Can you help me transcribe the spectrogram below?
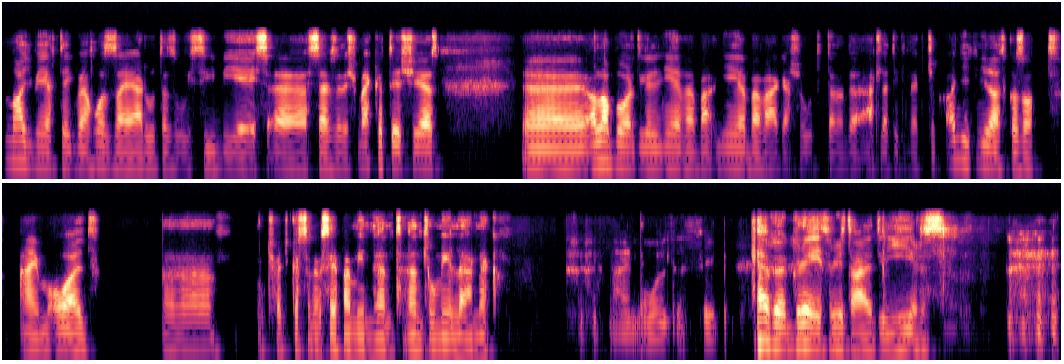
nagy mértékben hozzájárult az új CBA szerződés megkötéséhez, A Labordil nyilvebe- nyílbevágása után a Atletiknek csak annyit nyilatkozott, I'm old, úgyhogy köszönöm szépen mindent Andrew Millernek. I'm old, ez szép. Have a great retired years.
